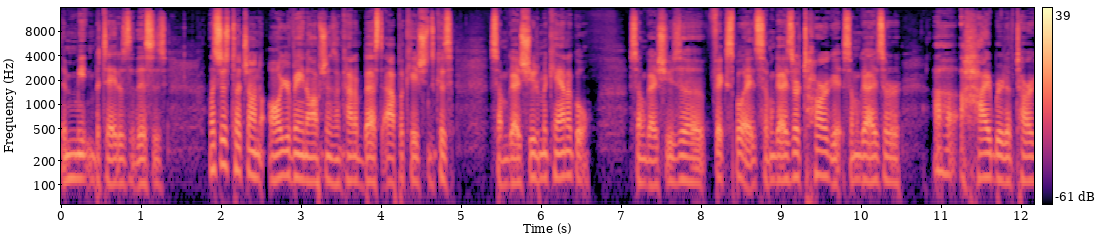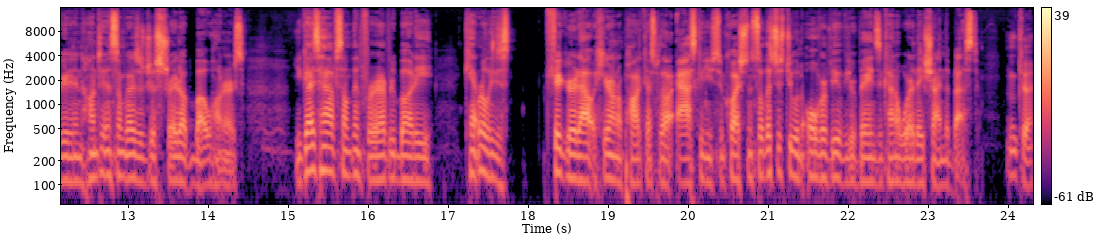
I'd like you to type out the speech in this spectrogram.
the meat and potatoes of this is let's just touch on all your vane options and kind of best applications because some guys shoot a mechanical, some guys use a fixed blade, some guys are target, some guys are uh, a hybrid of target and hunting, and some guys are just straight up bow hunters. You guys have something for everybody. Can't really just figure it out here on a podcast without asking you some questions. So let's just do an overview of your vanes and kind of where they shine the best. Okay.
